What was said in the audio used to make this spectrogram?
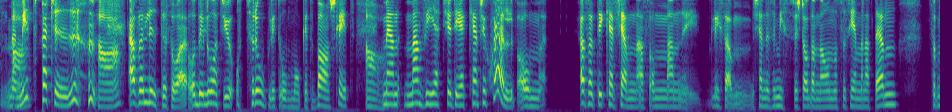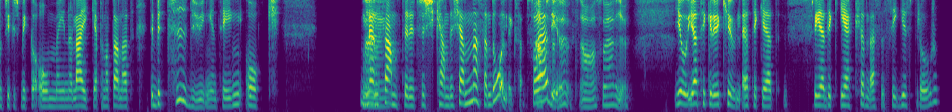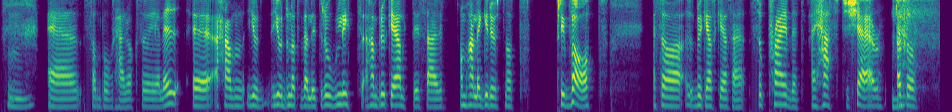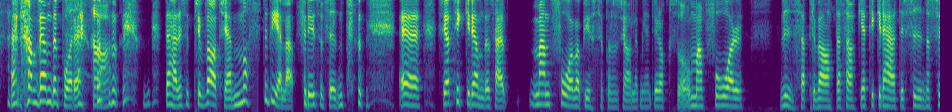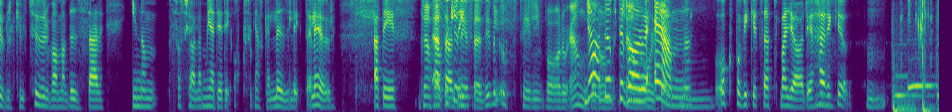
med mitt parti? Ja. alltså lite så, och det låter ju otroligt omoget och barnsligt, Ja. men man vet ju det kanske själv om Alltså att det kan kännas om man liksom känner sig missförstådd av någon och så ser man att den som man tycker så mycket om är inne och likar på något annat. Det betyder ju ingenting och men samtidigt så kan det kännas ändå liksom. Så är det ju. Absolut. Ja, så är det ju. Jo, jag tycker det är kul. Jag tycker att Fredrik Eklund, alltså Sigges bror, eh, som bor här också i LA, eh, han gjorde, gjorde något väldigt roligt. Han brukar alltid så här, om han lägger ut något privat, så brukar han skriva så här, so private, I have to share. Alltså att han vänder på det. Ja. det här är så privat så jag måste dela, för det är så fint. eh, så jag tycker ändå så här, man får vara bjussig på sociala medier också och man får visa privata saker. Jag tycker det här att det är fin och fulkultur vad man visar inom sociala medier, det är också ganska löjligt, eller hur? Att det är... Framförallt alltså, tycker jag det är så här, det är väl upp till var och en Ja, det är upp till var och orkar. en Mm. och på vilket sätt man gör det. Herregud. Abba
